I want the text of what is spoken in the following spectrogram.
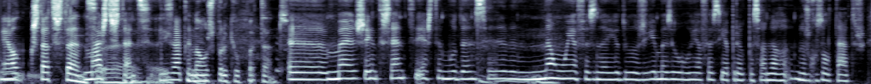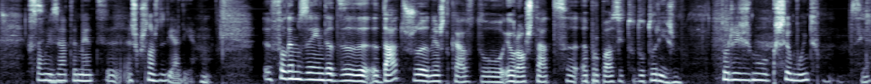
É algo que está distante. Mais distante, uh, exatamente. Que não os preocupa tanto. Uh, mas é interessante esta mudança, não um ênfase na ideologia, mas um ênfase e a preocupação na, nos resultados, que são Sim. exatamente as questões do dia a dia. Hum. Falemos ainda de dados, neste caso do Eurostat, a propósito do turismo. O turismo cresceu muito. Sim.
